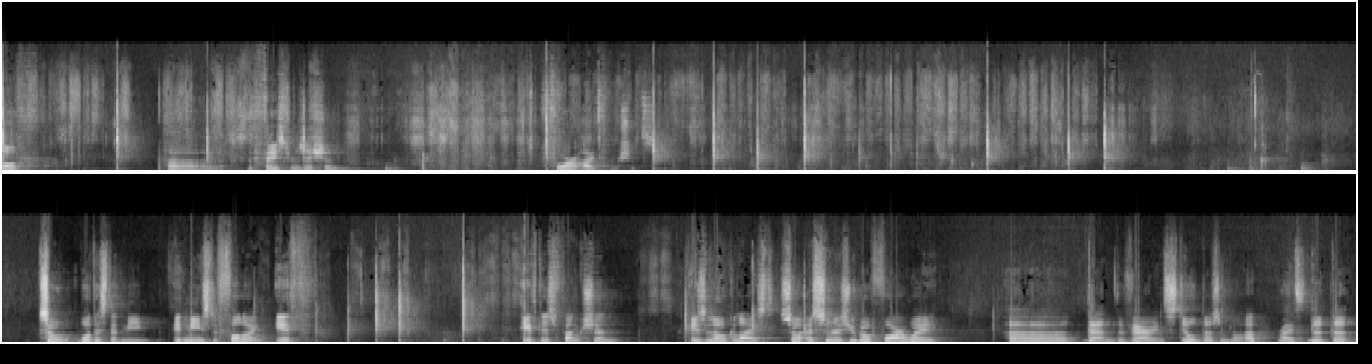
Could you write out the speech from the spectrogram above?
of uh, the phase transition for height functions. So what does that mean? It means the following. If, if this function is localized, so as soon as you go far away, uh, then the variance still doesn't blow up, right? The, the,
